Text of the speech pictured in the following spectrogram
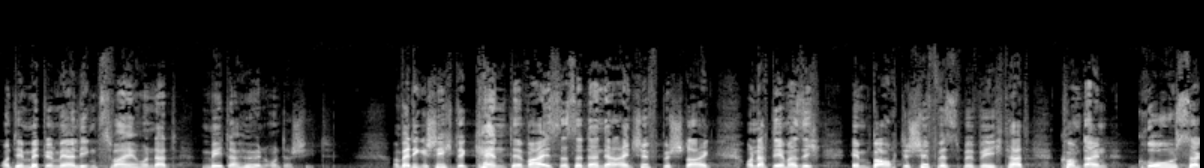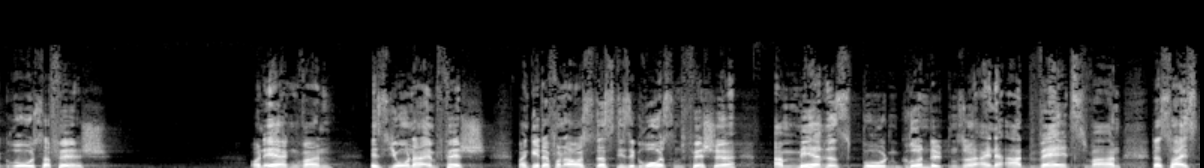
und dem Mittelmeer liegen 200 Meter Höhenunterschied. Und wer die Geschichte kennt, der weiß, dass er dann ein Schiff besteigt und nachdem er sich im Bauch des Schiffes bewegt hat, kommt ein großer, großer Fisch und irgendwann ist Jona im Fisch. Man geht davon aus, dass diese großen Fische am Meeresboden gründelten, so eine Art Wels waren. Das heißt,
